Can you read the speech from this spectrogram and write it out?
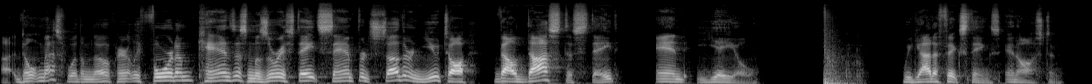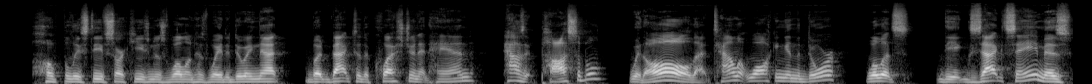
Uh, don't mess with them, though, apparently. Fordham, Kansas, Missouri State, Samford, Southern Utah, Valdosta State, and Yale. We got to fix things in Austin. Hopefully, Steve Sarkisian is well on his way to doing that. But back to the question at hand how's it possible with all that talent walking in the door? Well, it's the exact same as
